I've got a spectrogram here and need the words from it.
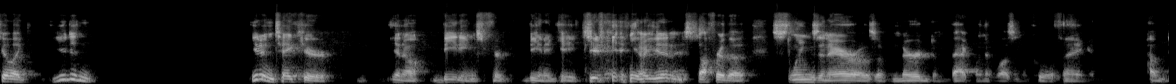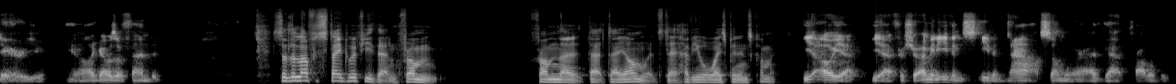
feel like you didn't you didn't take your you know beatings for being a geek. You, you know you didn't suffer the slings and arrows of nerddom back when it wasn't a cool thing. And how dare you? You know, like I was offended. So the love has stayed with you then from from the, that day onwards. Have you always been into comics? Yeah. Oh, yeah. Yeah, for sure. I mean, even even now, somewhere I've got probably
